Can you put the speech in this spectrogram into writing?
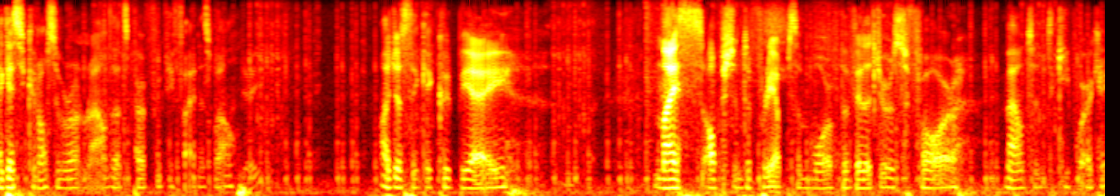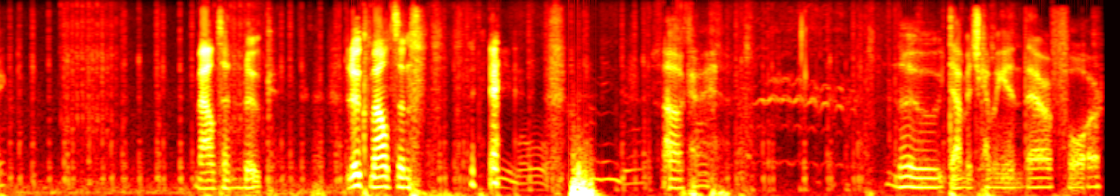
I guess you can also run around. That's perfectly fine as well. I just think it could be a nice option to free up some more of the villagers for Mountain to keep working. Mountain Luke. Luke Mountain. okay. No damage coming in there for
